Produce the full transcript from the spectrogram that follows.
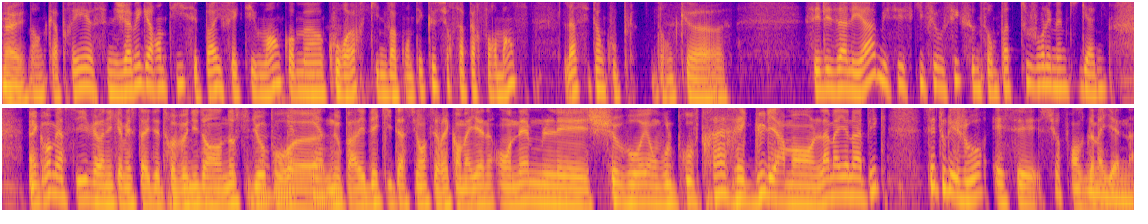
Ouais. Donc après, ce n'est jamais garanti, c'est pas effectivement comme un coureur qui ne va compter que sur sa performance. Là, c'est un couple. Donc euh, c'est les aléas, mais c'est ce qui fait aussi que ce ne sont pas toujours les mêmes qui gagnent. Un grand merci Véronique Amestoy d'être venue dans nos studios pour euh, nous parler d'équitation. C'est vrai qu'en Mayenne, on aime les chevaux et on vous le prouve très régulièrement. La Mayenne Olympique, c'est tous les jours et c'est sur France Bleu Mayenne.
